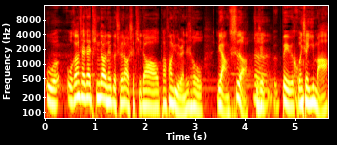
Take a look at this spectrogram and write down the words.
我我刚才在听到那个锤老师提到八方旅人的时候，两次啊，就是嗯被浑身一麻。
